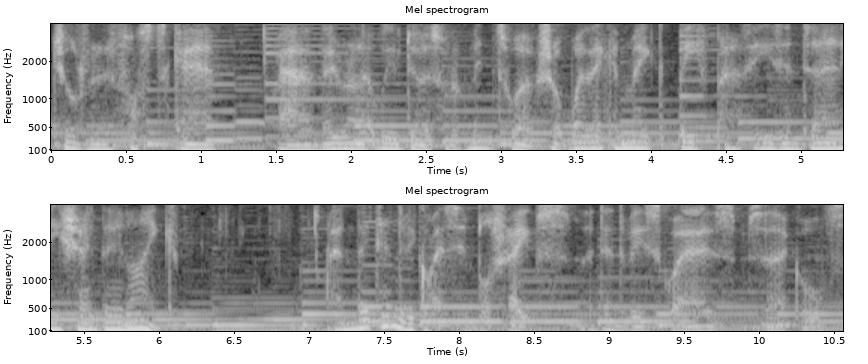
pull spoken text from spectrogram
children in foster care. Uh, they run. We do a sort of mince workshop where they can make beef patties into any shape they like, and they tend to be quite simple shapes. They tend to be squares, circles,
